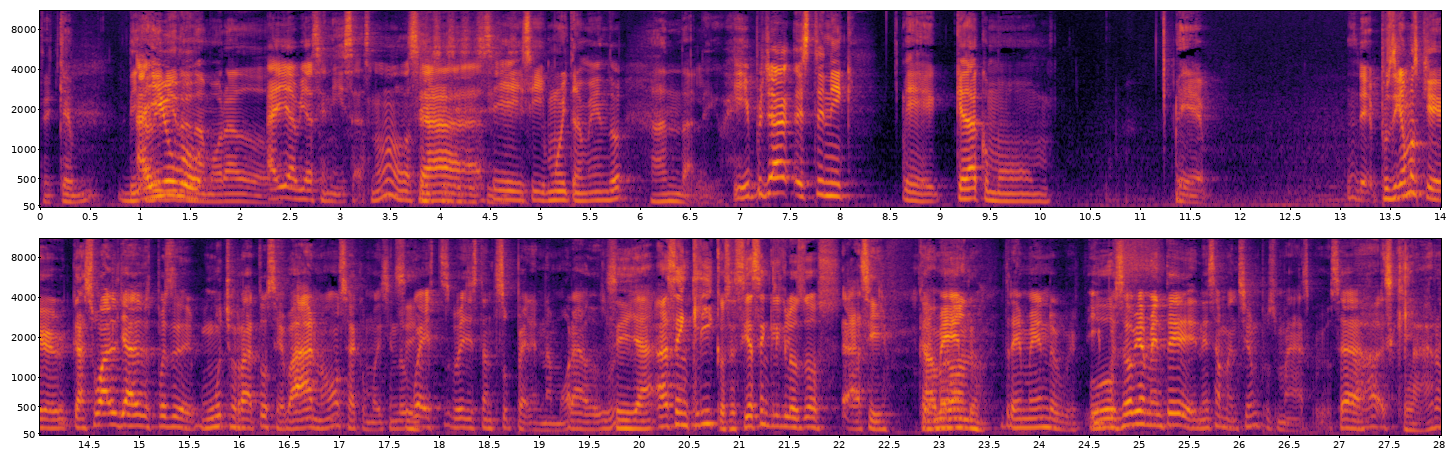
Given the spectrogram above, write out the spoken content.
De que vi, Ahí hubo- enamorado. ahí había cenizas, ¿no? O Sí, sea, sí, sí, sí, sí, sí, muy tremendo. Ándale, güey. Y pues ya este Nick eh, queda como... eh, pues digamos que casual ya después de mucho rato se va, ¿no? O sea, como diciendo, Sí. güey, estos güeyes están súper enamorados, güey. Sí, ya. Hacen clic, o sea, sí hacen clic los dos. Ah, sí. Cabrón. Tremendo, tremendo, güey. Y Uf. pues obviamente en esa mansión, pues más, güey. O sea, Ah, es claro.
